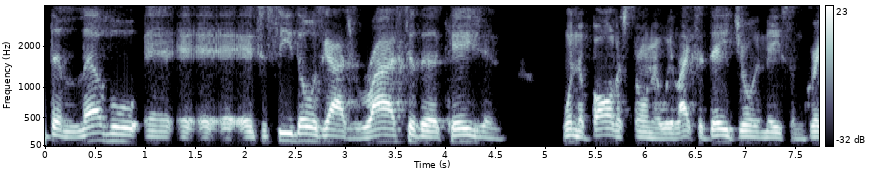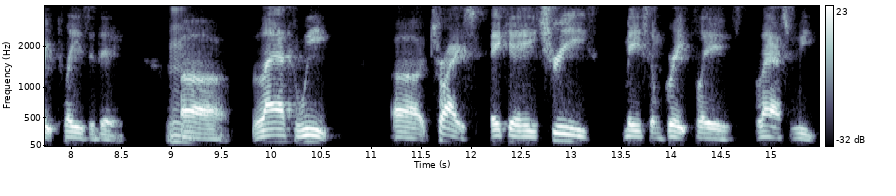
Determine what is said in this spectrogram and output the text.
the level and, and, and, to see those guys rise to the occasion when the ball is thrown away. Like today, Joey made some great plays today. Mm. Uh, last week, uh, Trice, aka Trees, made some great plays last week.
